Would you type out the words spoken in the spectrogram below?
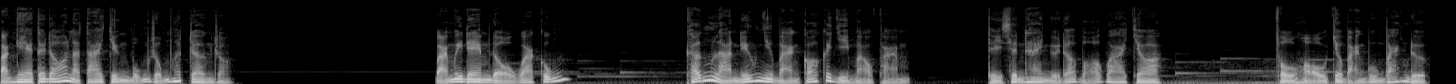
Bạn nghe tới đó là tay chân bủng rủng hết trơn rồi. Bạn mới đem đồ qua cúng. Khấn là nếu như bạn có cái gì mạo phạm, Thì xin hai người đó bỏ qua cho. Phù hộ cho bạn buôn bán được.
